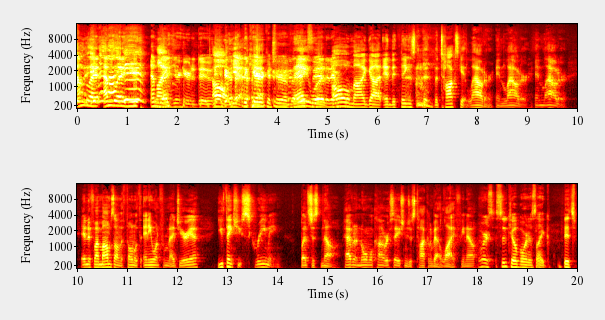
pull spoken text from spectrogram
I'm glad. I'm glad you. I'm like, glad you're here to do. Oh yeah, the caricature yeah. of the they would. oh my god! And the things, the, the talks get louder and louder and louder. And if my mom's on the phone with anyone from Nigeria, you think she's screaming but it's just no having a normal conversation, just talking about life. You know. Whereas Sue Kilborn is like, bitch,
